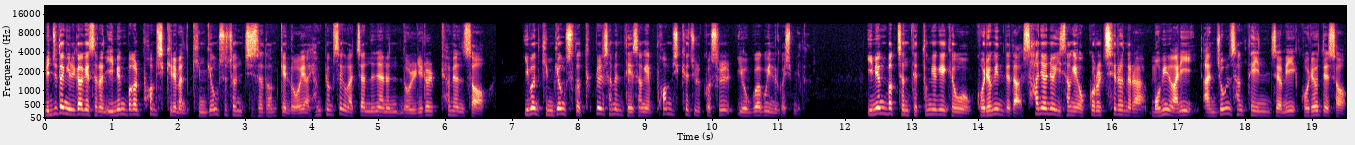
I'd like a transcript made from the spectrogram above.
민주당 일각에서는 이명박을 포함시키려면 김경수 전 지사도 함께 넣어야 형평성에 맞지 않느냐는 논리를 펴면서 이번 김경수도 특별사면 대상에 포함시켜 줄 것을 요구하고 있는 것입니다. 이명박 전 대통령의 경우 고령인데다 4년여 이상의 옥고를 치르느라 몸이 많이 안 좋은 상태인 점이 고려돼서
